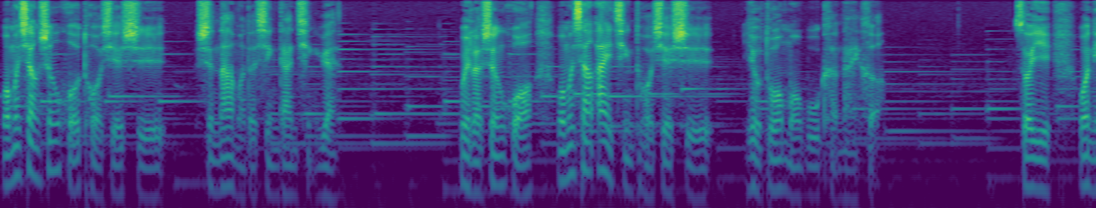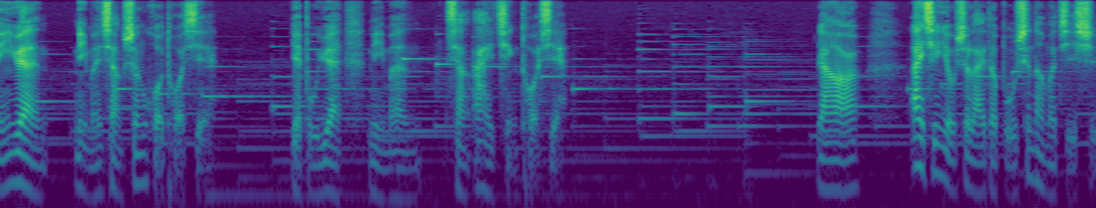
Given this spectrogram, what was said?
我们向生活妥协时是那么的心甘情愿；为了生活，我们向爱情妥协时有多么无可奈何。所以我宁愿你们向生活妥协，也不愿你们向爱情妥协。然而，爱情有时来的不是那么及时。”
